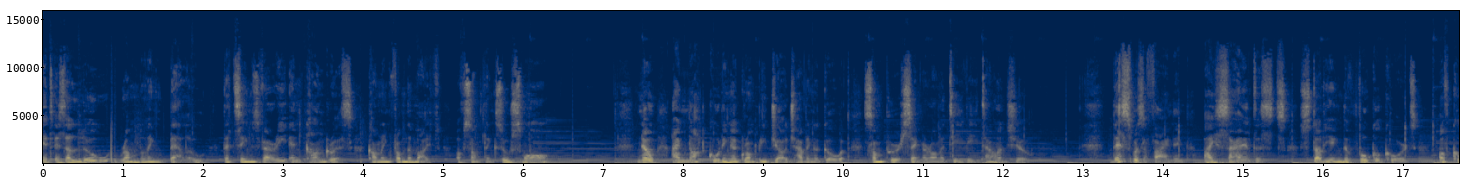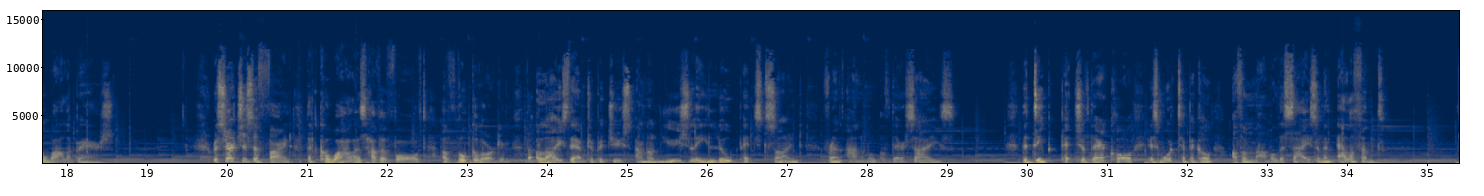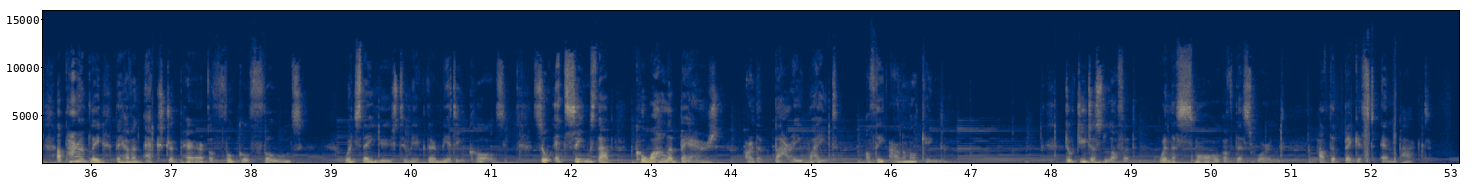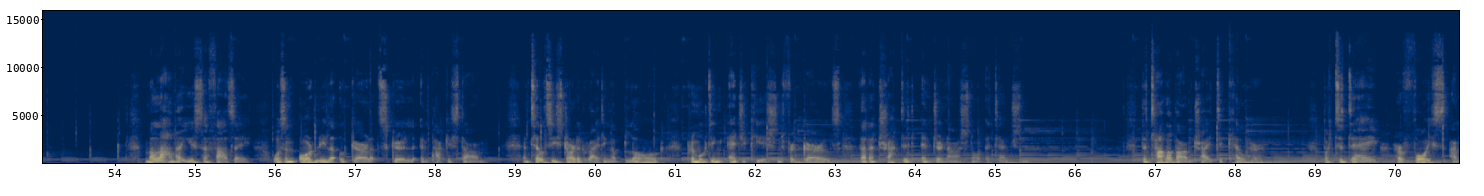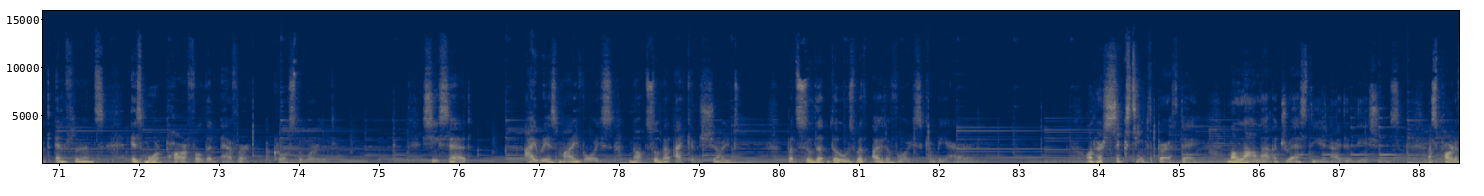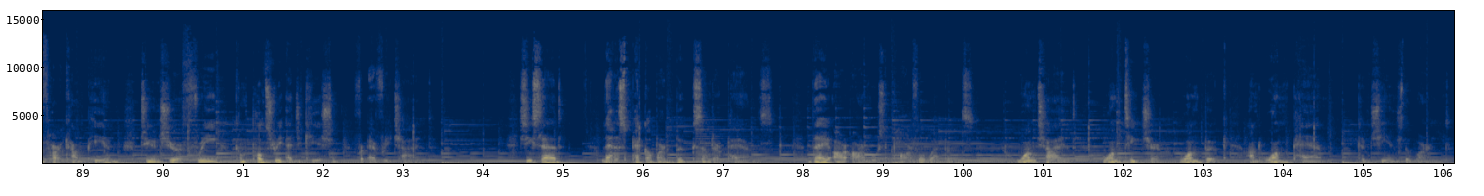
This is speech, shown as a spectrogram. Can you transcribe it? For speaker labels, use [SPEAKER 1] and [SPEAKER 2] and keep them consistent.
[SPEAKER 1] it is a low, rumbling bellow that seems very incongruous coming from the mouth of something so small. No, I'm not quoting a grumpy judge having a go at some poor singer on a TV talent show. This was a finding by scientists studying the vocal cords of koala bears. Researchers have found that koalas have evolved a vocal organ that allows them to produce an unusually low pitched sound for an animal of their size. The deep pitch of their call is more typical of a mammal the size of an elephant. Apparently, they have an extra pair of vocal folds, which they use to make their mating calls. So it seems that koala bears are the Barry White of the animal kingdom. Don't you just love it when the small of this world have the biggest impact? Malala Yousafzai was an ordinary little girl at school in Pakistan until she started writing a blog promoting education for girls that attracted international attention. The Taliban tried to kill her, but today her voice and influence is more powerful than ever across the world. She said, I raise my voice not so that I can shout, but so that those without a voice can be heard. On her 16th birthday, Malala addressed the United Nations as part of her campaign to ensure free, compulsory education for every child. She said, Let us pick up our books and our pens. They are our most powerful weapons. One child, one teacher, one book, and one pen can change the world.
